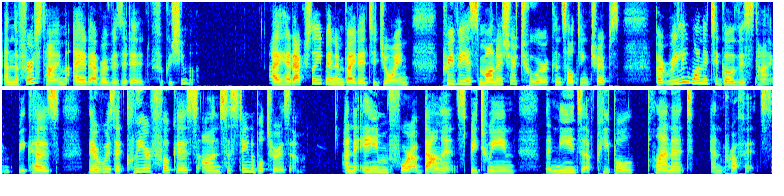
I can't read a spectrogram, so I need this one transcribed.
and the first time I had ever visited Fukushima. I had actually been invited to join previous monitor tour consulting trips, but really wanted to go this time because there was a clear focus on sustainable tourism, an aim for a balance between the needs of people, planet, and profits.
